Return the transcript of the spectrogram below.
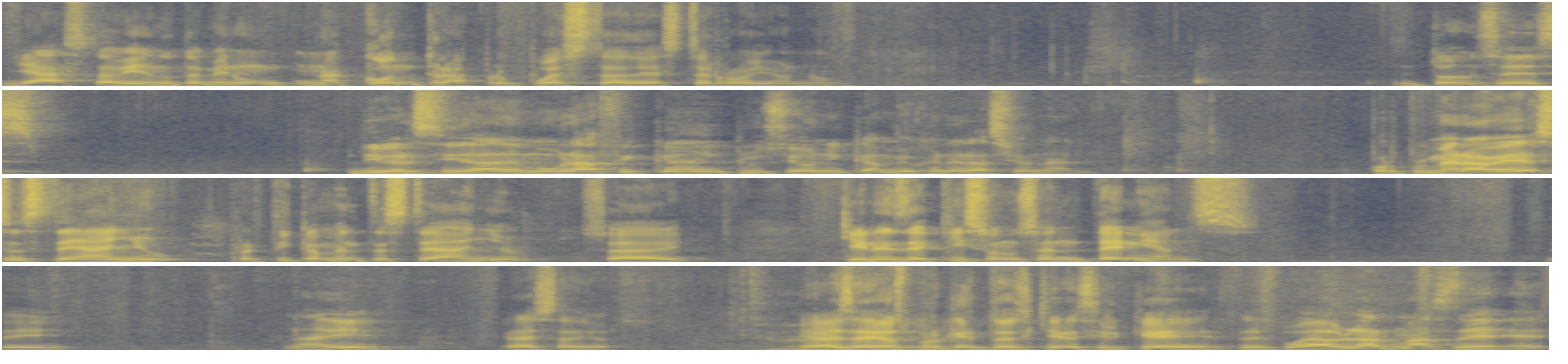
ya está habiendo también un- una contrapropuesta de este rollo, ¿no? Entonces, diversidad demográfica, inclusión y cambio generacional. Por primera vez este año, prácticamente este año, o sea, ¿quiénes de aquí son centennials? ¿Sí? ¿Nadie? Gracias a Dios. Gracias a Dios porque entonces quiere decir que les voy a hablar más de... eh,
